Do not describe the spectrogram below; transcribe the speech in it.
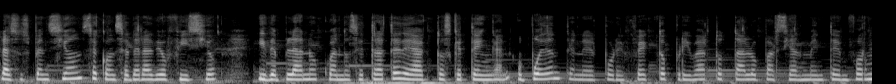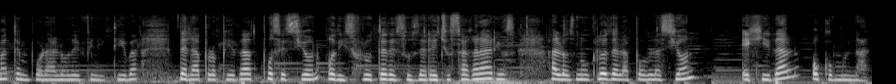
La suspensión se concederá de oficio y de plano cuando se trate de actos que tengan o puedan tener por efecto privar total o parcialmente en forma temporal o definitiva de la propiedad, posesión o disfrute de sus derechos agrarios a los núcleos de la población ejidal o comunal.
